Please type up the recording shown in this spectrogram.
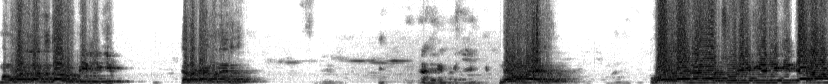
मग वडिलांना दारू पिली की त्याला काय म्हणायचं? धर्म म्हणायचं. वडिलांना चोरी केली की त्याला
